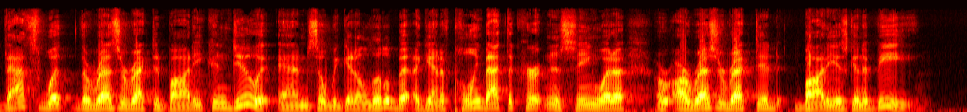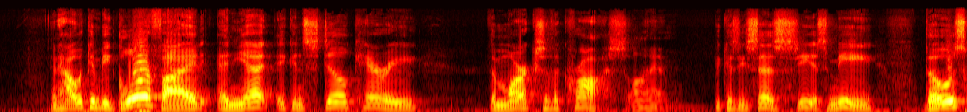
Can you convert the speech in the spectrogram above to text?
that's what the resurrected body can do. It And so we get a little bit, again, of pulling back the curtain and seeing what a, our resurrected body is going to be and how it can be glorified, and yet it can still carry the marks of the cross on him. Because he says, See, it's me. Those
